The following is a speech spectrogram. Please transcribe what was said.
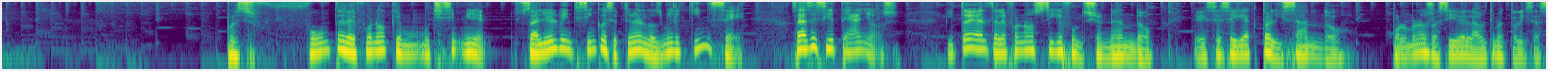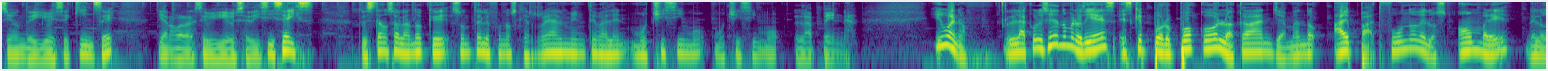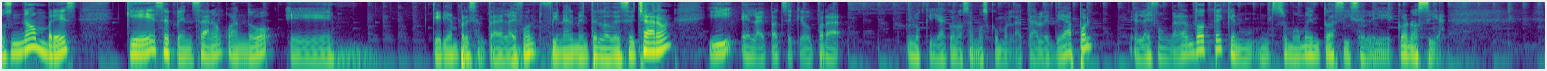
pues fue un teléfono que muchísimo, miren, salió el 25 de septiembre del 2015. O sea, hace 7 años. Y todavía el teléfono sigue funcionando. Eh, se sigue actualizando. Por lo menos recibe la última actualización de iOS 15. Ya no va a recibir iOS 16. Entonces estamos hablando que son teléfonos que realmente valen muchísimo, muchísimo la pena. Y bueno, la curiosidad número 10 es que por poco lo acaban llamando iPad. Fue uno de los hombres, de los nombres que se pensaron cuando eh, querían presentar el iPhone. Finalmente lo desecharon y el iPad se quedó para lo que ya conocemos como la tablet de Apple, el iPhone grandote, que en su momento así se le conocía.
